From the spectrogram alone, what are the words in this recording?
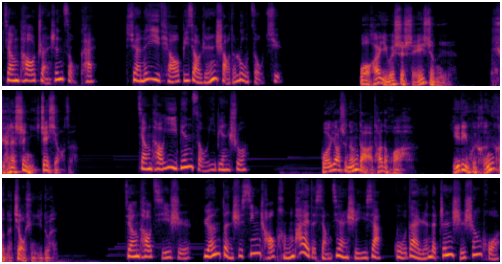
江涛转身走开，选了一条比较人少的路走去。我还以为是谁生日，原来是你这小子。江涛一边走一边说。我要是能打他的话，一定会狠狠的教训一顿。江涛其实原本是心潮澎湃的，想见识一下古代人的真实生活。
